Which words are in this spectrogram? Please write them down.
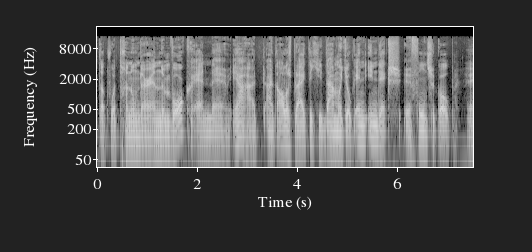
Dat wordt genoemd een random walk. En uh, ja, uit, uit, alles blijkt dat je daar moet je ook indexfondsen kopen. Hè.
